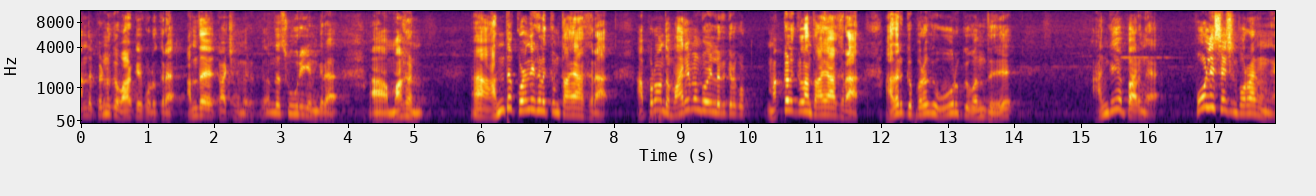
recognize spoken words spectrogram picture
அந்த பெண்ணுக்கு வாழ்க்கை கொடுக்குற அந்த காட்சியும் இருக்குது அந்த சூரி என்கிற மகன் அந்த குழந்தைகளுக்கும் தாயாகிறார். அப்புறம் அந்த மாரியம்மன் கோயிலில் இருக்கிற மக்களுக்கெல்லாம் தாயாகிறார். அதற்கு பிறகு ஊருக்கு வந்து அங்கேயே பாருங்க போலீஸ் ஸ்டேஷன் போகிறாங்கங்க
